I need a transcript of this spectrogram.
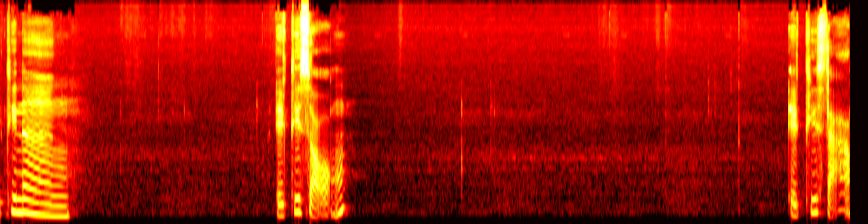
x ที่หนึ่ง x ที่สอง x ที่สาม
